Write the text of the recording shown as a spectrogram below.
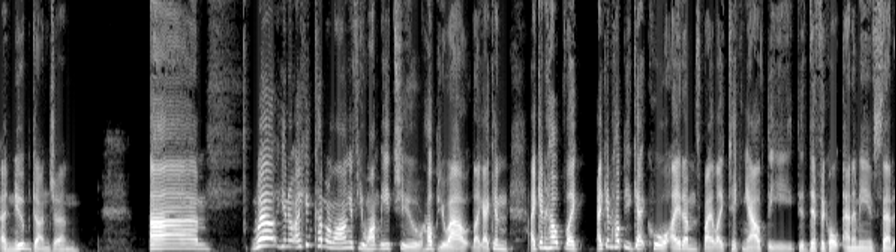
a noob dungeon. Um, well, you know, I can come along if you want me to help you out. Like, I can, I can help. Like, I can help you get cool items by like taking out the the difficult enemies that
